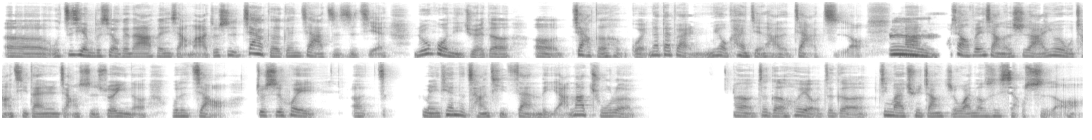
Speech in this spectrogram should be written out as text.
呃，我之前不是有跟大家分享嘛，就是价格跟价值之间，如果你觉得呃价格很贵，那代表你没有看见它的价值哦。那我想分享的是啊，因为我长期担任讲师，所以呢，我的脚就是会呃每天的长期站立啊，那除了。呃，这个会有这个静脉曲张之外，那都是小事哦，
